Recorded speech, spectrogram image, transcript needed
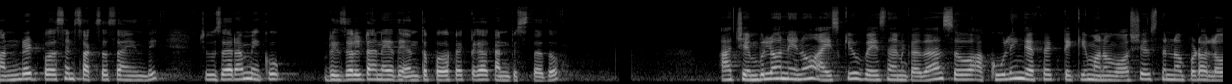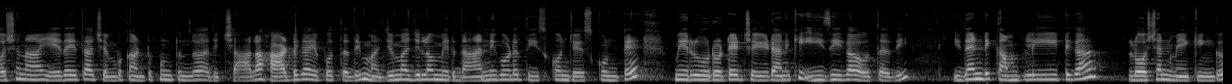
హండ్రెడ్ పర్సెంట్ సక్సెస్ అయింది. చూసారా మీకు రిజల్ట్ అనేది ఎంత పర్ఫెక్ట్గా కనిపిస్తుందో. ఆ చెంబులో నేను ఐస్ క్యూబ్ వేసాను కదా సో ఆ కూలింగ్ ఎఫెక్ట్కి మనం వాష్ చేస్తున్నప్పుడు ఆ లోషన్ ఏదైతే ఆ చెంబుకు అంటుకుంటుందో అది చాలా హార్డ్గా అయిపోతుంది. మధ్య మధ్యలో మీరు దాన్ని కూడా తీసుకొని చేసుకుంటే మీరు రొటేట్ చేయడానికి ఈజీగా అవుతుంది. ఇదండి కంప్లీట్గా లోషన్ మేకింగ్.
